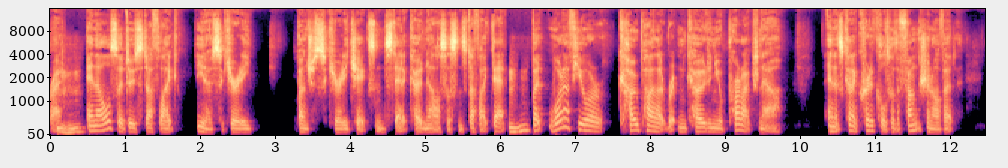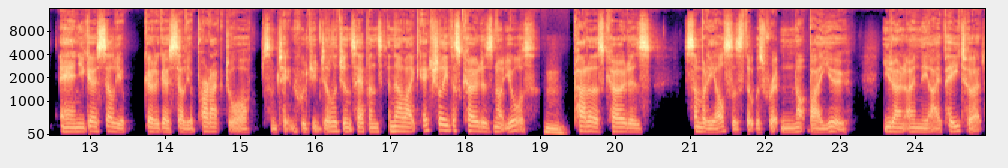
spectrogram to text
right? Mm-hmm. And they'll also do stuff like you know, security, bunch of security checks and static code analysis and stuff like that. Mm-hmm. But what if your Copilot written code in your product now, and it's kind of critical to the function of it, and you go sell your go to go sell your product or some technical due diligence happens and they're like actually this code is not yours mm. part of this code is somebody else's that was written not by you you don't own the ip to it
